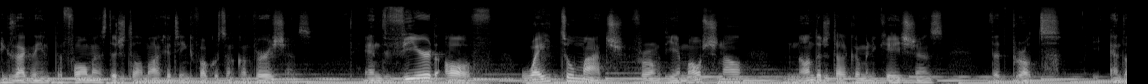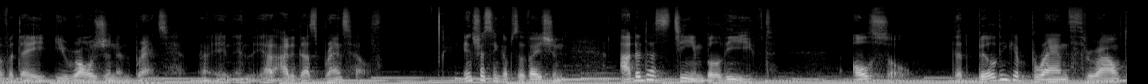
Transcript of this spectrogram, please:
exactly in performance digital marketing focused on conversions, and veered off way too much from the emotional, non digital communications that brought, end of the day, erosion in, brands, uh, in, in Adidas brand's health. Interesting observation Adidas team believed also that building a brand throughout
